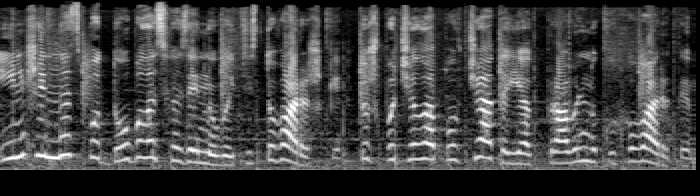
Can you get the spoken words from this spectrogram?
іншій не сподобалась хазяйновитість товаришки, тож почала повчати, як правильно куховарити.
